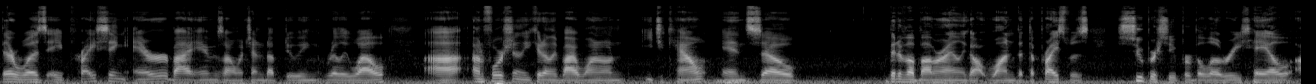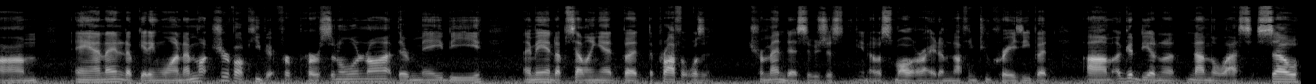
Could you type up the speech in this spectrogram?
There was a pricing error by Amazon, which ended up doing really well. Uh, unfortunately, you could only buy one on each account, and so bit of a bummer. I only got one, but the price was super, super below retail. Um, and I ended up getting one. I'm not sure if I'll keep it for personal or not. There may be, I may end up selling it, but the profit wasn't tremendous. It was just you know a smaller item, nothing too crazy, but um, a good deal nonetheless. So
